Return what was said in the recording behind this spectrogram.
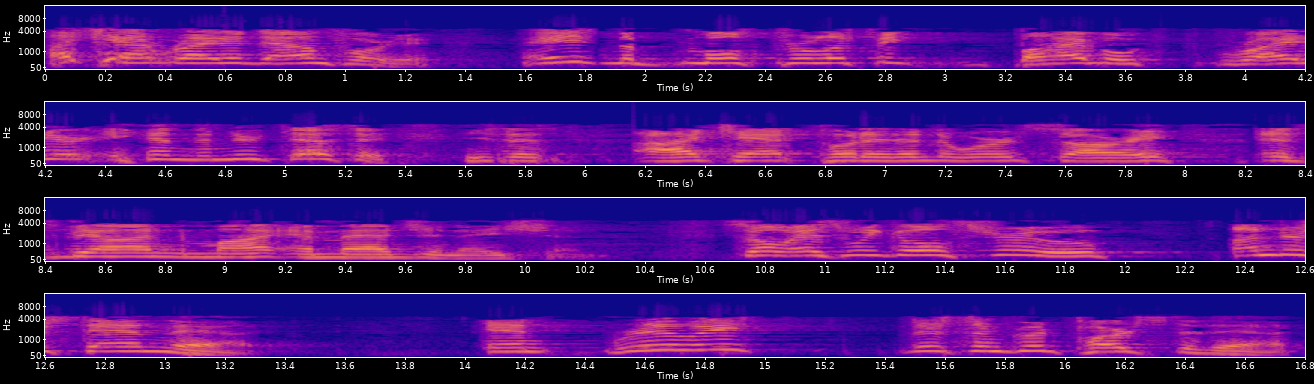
I can't write it down for you. He's the most prolific Bible writer in the New Testament. He says, I can't put it into words, sorry. It's beyond my imagination. So as we go through, understand that. And really, there's some good parts to that.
